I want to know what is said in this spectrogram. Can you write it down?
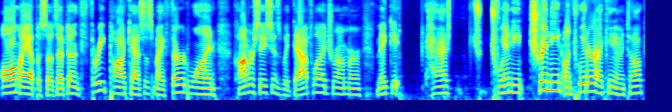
all my episodes. I've done three podcasts. This is my third one. Conversations with Fly Drummer. Make it trending trending on Twitter. I can't even talk.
